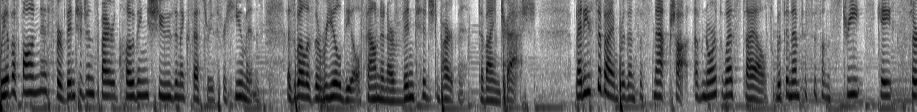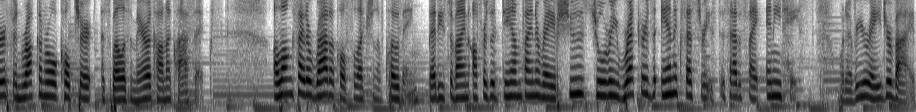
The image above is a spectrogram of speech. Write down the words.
We have a fondness for vintage inspired clothing, shoes, and accessories for humans, as well as the real deal found in our vintage department, Divine Trash. Betty's Divine presents a snapshot of Northwest styles with an emphasis on street, skate, surf, and rock and roll culture, as well as Americana classics. Alongside a radical selection of clothing, Betty's Divine offers a damn fine array of shoes, jewelry, records, and accessories to satisfy any taste, whatever your age or vibe.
